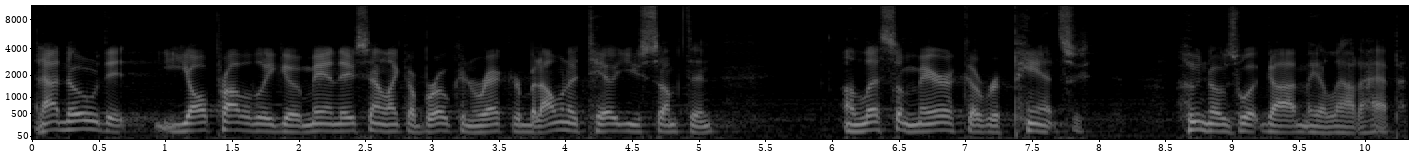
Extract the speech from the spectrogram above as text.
And I know that y'all probably go, man, they sound like a broken record, but I want to tell you something. Unless America repents, who knows what God may allow to happen?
